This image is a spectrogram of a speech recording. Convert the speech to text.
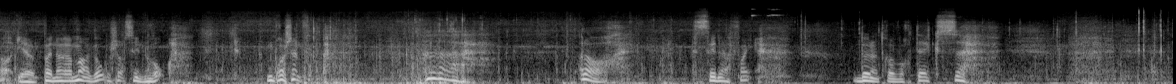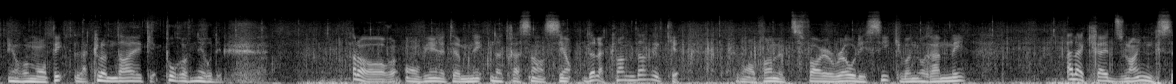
Ah, il y a un panorama à gauche, c'est nouveau. Une prochaine fois. Ah. Alors, c'est la fin de notre vortex. et on va monter la Klondike pour revenir au début. Alors, on vient de terminer notre ascension de la Klondike. on va prendre le petit Fire Road ici qui va nous ramener à la crête du Lynx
